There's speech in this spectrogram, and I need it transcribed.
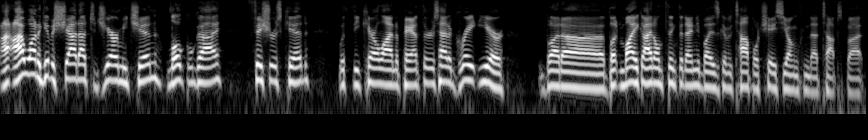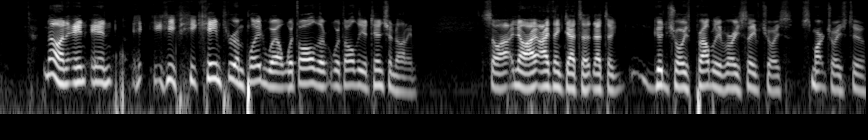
I, I want to give a shout out to Jeremy Chinn, local guy, Fisher's kid with the Carolina Panthers. Had a great year, but uh, but Mike, I don't think that anybody's going to topple Chase Young from that top spot. No, and and, and he, he he came through and played well with all the with all the attention on him. So I no, I, I think that's a that's a good choice, probably a very safe choice, smart choice too.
